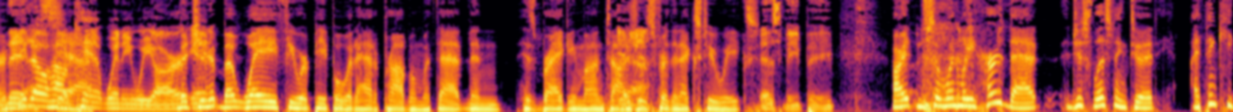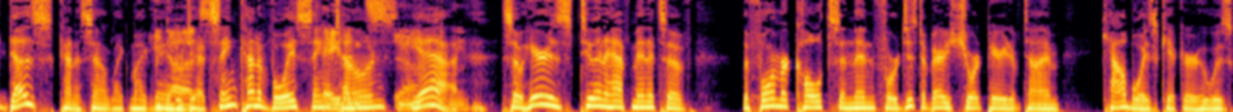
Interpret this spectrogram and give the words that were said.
than this. You know how yeah. can't winny we are. But you know, but way fewer people would have had a problem with that than his bragging montages Yeah. for the next two weeks. SVP. All right. So when we heard that, just listening to it, I think he does kind of sound like Mike He does. Same kind of voice, same Cadence, tone. yeah. Yeah. Mm-hmm. So here is two and a half minutes of the former Colts and then for just a very short period of time, Cowboys kicker who was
